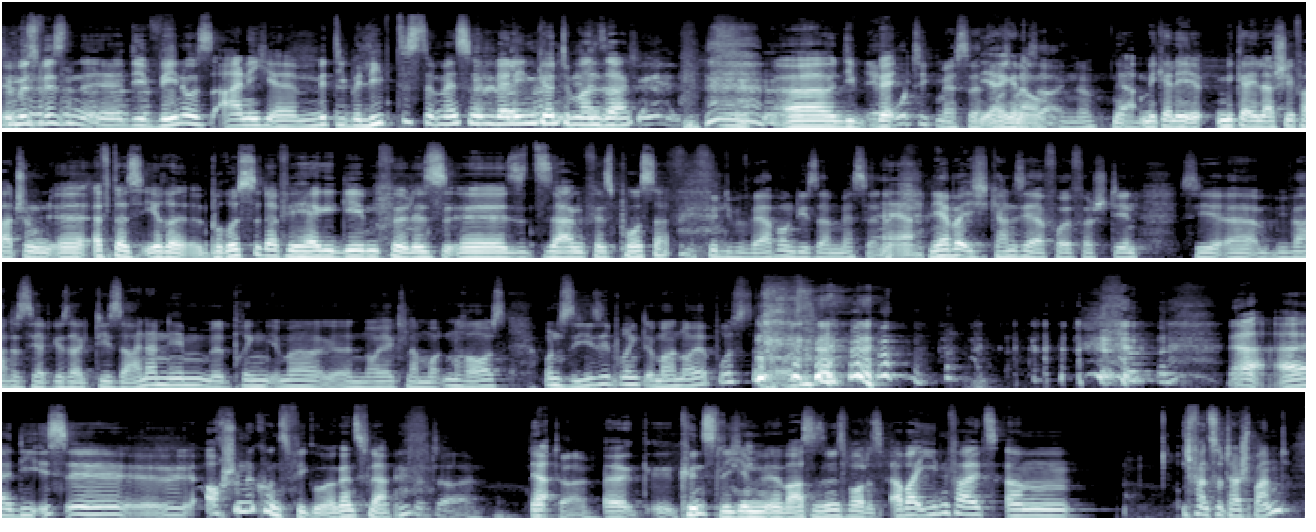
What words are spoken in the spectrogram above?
Ihr müsst wissen, äh, die Venus eigentlich äh, mit die beliebteste Messe in Berlin, könnte man sagen. Äh, die Erotikmesse, ja, muss genau. man sagen. Ne? Ja, Michaela, Michaela Schäfer hat schon öfters ihre Brüste dafür hergegeben für das sozusagen fürs Poster. Für die Bewerbung dieser Messe. Ne? Ja, ja. Nee, aber ich kann sie ja voll verstehen. Sie, äh, wie war das? Sie hat gesagt, Designer nehmen, äh, bringen immer äh, neue Klamotten raus und sie, sie bringt immer neue Brüste raus. Ja, äh, die ist äh, auch schon eine Kunstfigur, ganz klar. Total. Ja, Total. äh, künstlich im äh, wahrsten Sinne des Wortes. Aber jedenfalls, ähm, ich fand es total spannend,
